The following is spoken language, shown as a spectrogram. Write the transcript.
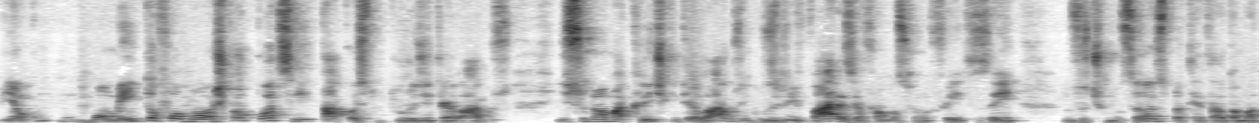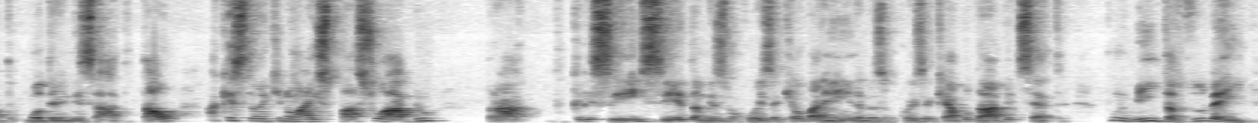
em algum momento a Fórmula 1 acho que ela pode se irritar com a estrutura de Interlagos. Isso não é uma crítica a Interlagos, inclusive várias reformas foram feitas aí nos últimos anos para tentar dar uma modernizada e tal. A questão é que não há espaço hábil para crescer e ser da mesma coisa que é o Bahrein, da mesma coisa que é Abu Dhabi, etc. Por mim, tá tudo bem,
